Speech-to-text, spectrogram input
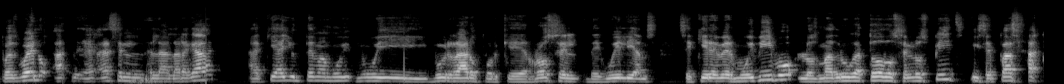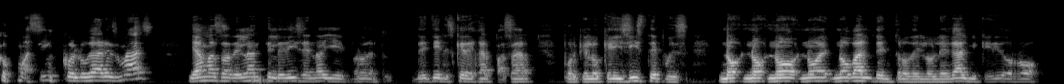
pues bueno, hacen la largada. Aquí hay un tema muy, muy, muy raro porque Russell de Williams se quiere ver muy vivo, los madruga todos en los pits y se pasa como a cinco lugares más ya más adelante le dicen, oye, brother, tienes que dejar pasar porque lo que hiciste, pues, no, no, no, no, no va dentro de lo legal, mi querido Ro.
